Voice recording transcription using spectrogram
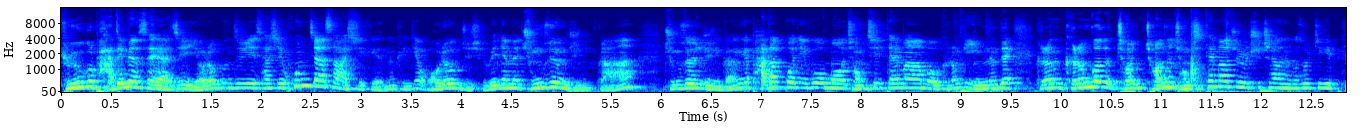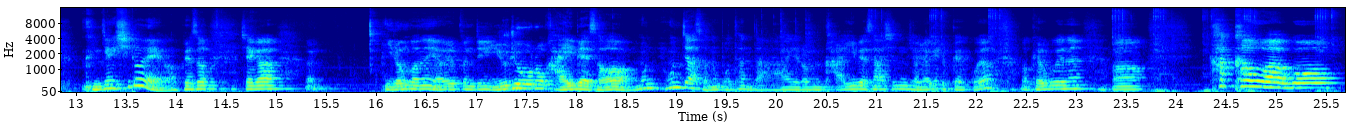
교육을 받으면서 해야지 여러분들이 사실 혼자서 하시기에는 굉장히 어려운 주식. 왜냐면 중소형 주니까. 중소형 주니까. 그러니까 바닥권이고 뭐 정치 테마 뭐 그런 게 있는데 그런 그런 거 저, 저는 정치 테마주를 추천하는 거 솔직히 굉장히 싫어해요. 그래서 제가 이런 거는 여러분들이 유료로 가입해서 혼, 혼자서는 못한다. 여러분 가입해서 하시는 전략이 좋겠고요. 어, 결국에는 어, 카카오하고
